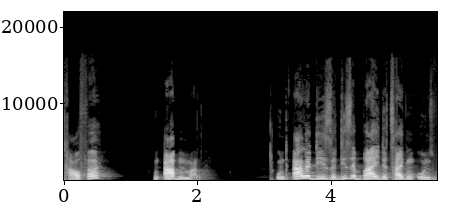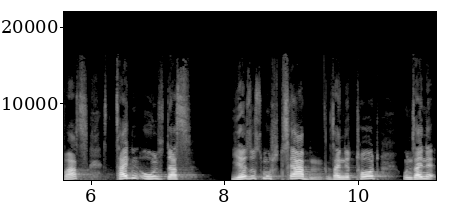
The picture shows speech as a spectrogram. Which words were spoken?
Taufe und Abendmahl. Und alle diese, diese beiden zeigen uns was? Zeigen uns, dass Jesus muss sterben, seine Tod und seine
